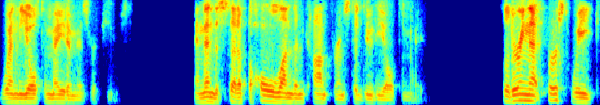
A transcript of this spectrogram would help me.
when the ultimatum is refused and then to set up the whole London conference to do the ultimatum. So during that first week,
